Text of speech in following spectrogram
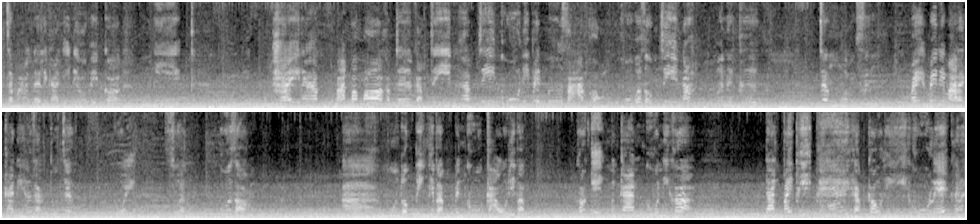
างจะมาในรายการอีเดี๋ยวพี่ก็พรุ่งนี้ไทยนะครับบาสปอปอครับเจอกับจีนครับ จีนคู่นี้เป็นมือสามของคู่ผสมจีนนะมือหนึ่งคือเจิ้งหวงซึ่งไม่ไม่ได้มารายการนี้เนื่องจากตัวเจิ้งป่วยส่วนคู่สองอ่าหมูดงปิงที่แบบเป็นคู่เก่าที่แบบก็เก่งเหมือนกันคนนี้ก็ดันไปพลิกแพ้ให้กับเกาหลีคู่เล็กนะ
